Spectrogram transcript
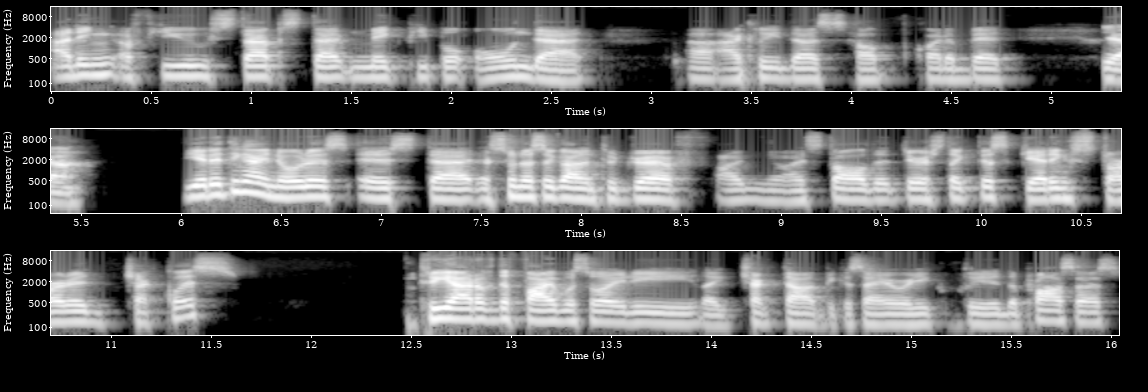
adding a few steps that make people own that uh, actually does help quite a bit. Yeah the other thing I noticed is that as soon as I got into Drift, I you know installed it. There's like this getting started checklist. Three out of the five was already like checked out because I already completed the process.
